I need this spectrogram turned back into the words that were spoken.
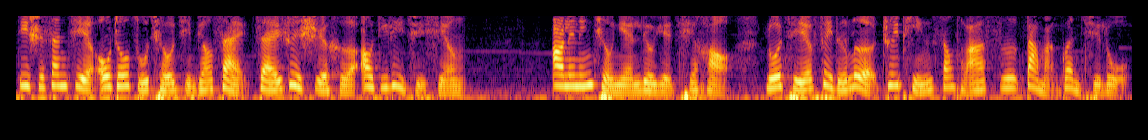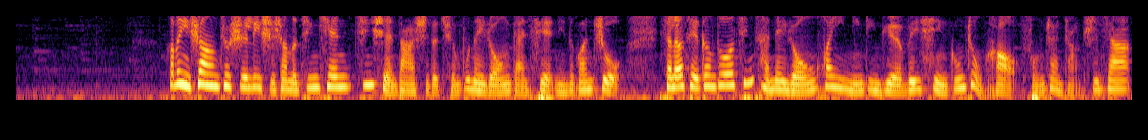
第十三届欧洲足球锦标赛在瑞士和奥地利举行。二零零九年六月七号，罗杰·费德勒追平桑普拉斯大满贯纪录。好的，以上就是历史上的今天精选大事的全部内容，感谢您的关注。想了解更多精彩内容，欢迎您订阅微信公众号“冯站长之家”。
